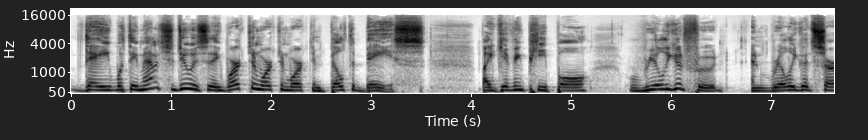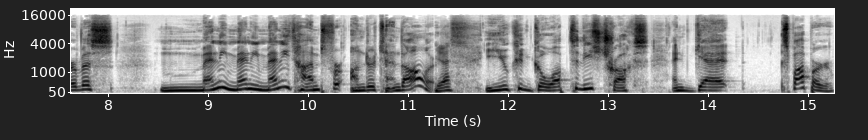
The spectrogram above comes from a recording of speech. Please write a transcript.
they what they managed to do is they worked and worked and worked and built a base by giving people really good food and really good service many many many times for under $10 Yes. you could go up to these trucks and get a spot burger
